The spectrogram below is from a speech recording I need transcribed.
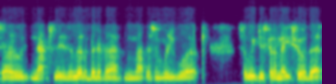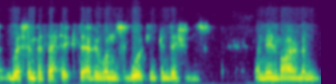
So naturally, there's a little bit of a mm, that doesn't really work. So we've just got to make sure that we're sympathetic to everyone's working conditions and the environment,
